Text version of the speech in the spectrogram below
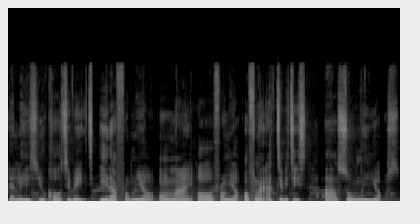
the list you cultivate, either from your online or from your offline activities, are solely yours.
